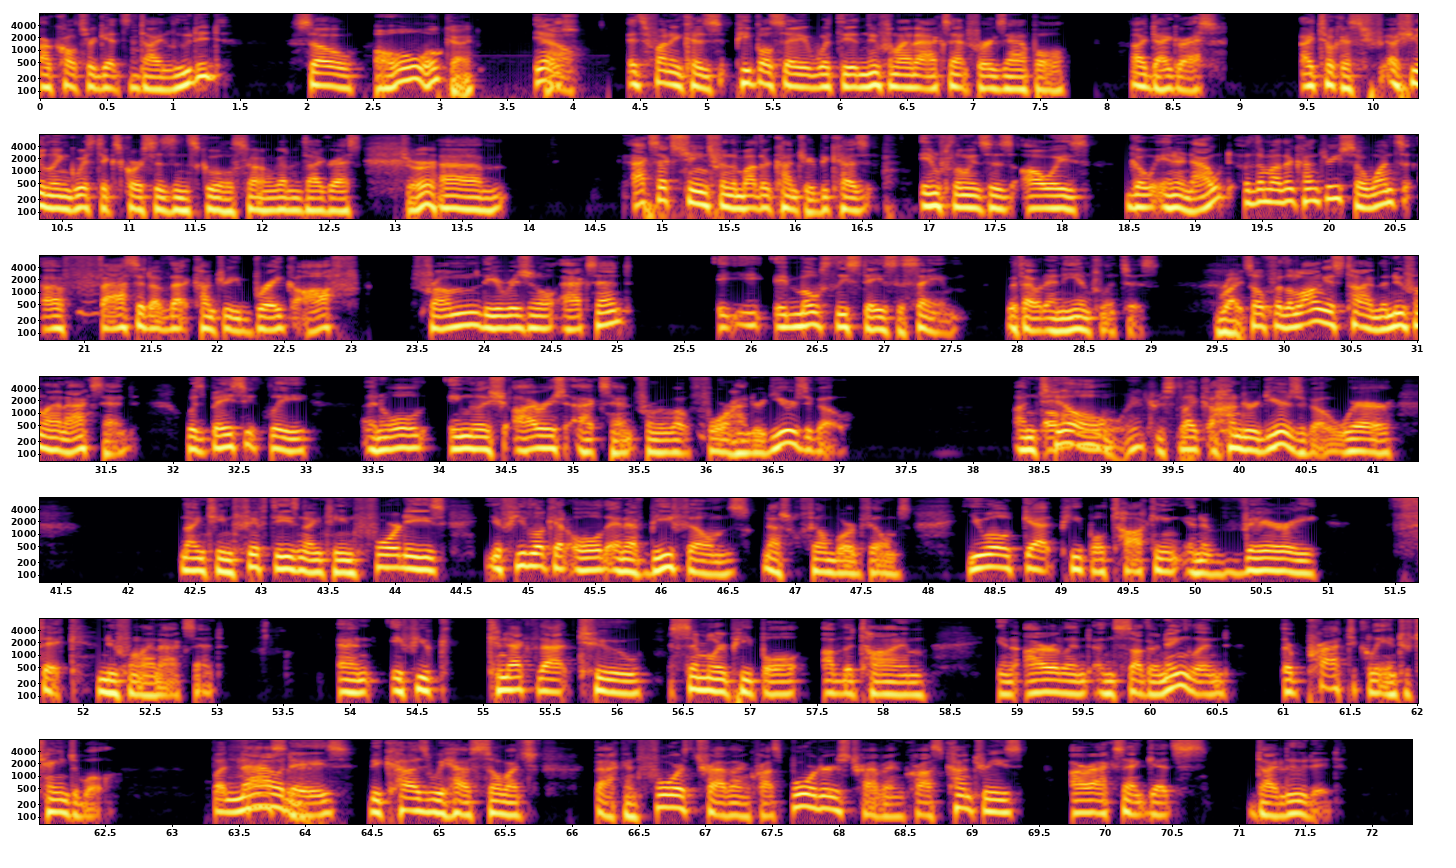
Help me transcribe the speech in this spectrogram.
our culture gets diluted. So Oh, okay. you know, it's funny because people say with the Newfoundland accent, for example, I digress. I took a few linguistics courses in school, so I'm going to digress. Sure. Um, accents change from the mother country because influences always go in and out of the mother country. So once a facet of that country break off from the original accent, it, it mostly stays the same without any influences. right. So for the longest time, the Newfoundland accent was basically an old English Irish accent from about 400 years ago until oh, interesting. like 100 years ago, where 1950s, 1940s, if you look at old NFB films, National Film Board films, you will get people talking in a very thick Newfoundland accent. And if you c- connect that to similar people of the time in Ireland and southern England, they're practically interchangeable. But nowadays, because we have so much back and forth, traveling across borders, traveling across countries, our accent gets diluted.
